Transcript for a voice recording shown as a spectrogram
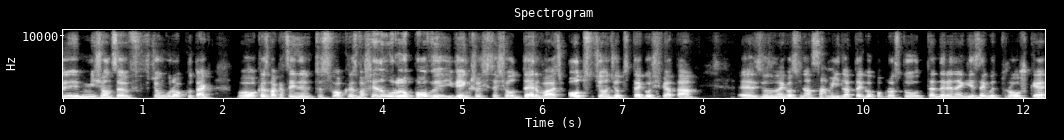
y, miesiące w, w ciągu roku, tak? Bo okres wakacyjny to jest okres właśnie no, urlopowy i większość chce się oderwać, odciąć od tego świata y, związanego z finansami. Dlatego po prostu ten rynek jest jakby troszkę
